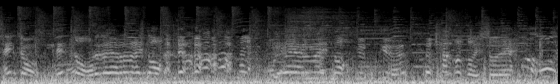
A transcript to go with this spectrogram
船長船長俺がやらないと。俺がやらないと。タコと一緒でおおっ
